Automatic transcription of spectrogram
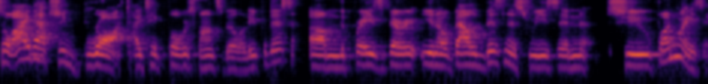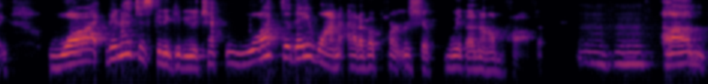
so I've actually brought, I take full responsibility for this, um, the phrase very, you know, valid business reason to fundraising. Why they're not just going to give you a check. What do they want out of a partnership with a nonprofit? Mm-hmm. Um,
